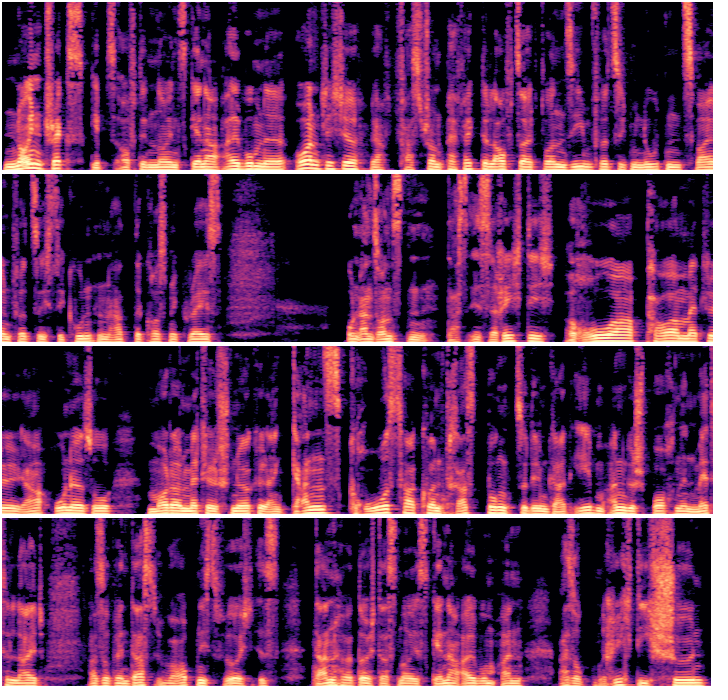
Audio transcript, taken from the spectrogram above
Neun Tracks gibt's auf dem neuen Scanner-Album. Eine ordentliche, ja, fast schon perfekte Laufzeit von 47 Minuten, 42 Sekunden hat The Cosmic Race. Und ansonsten, das ist richtig roher Power Metal, ja, ohne so Modern Metal Schnörkel, ein ganz großer Kontrastpunkt zu dem gerade eben angesprochenen Metalite. Also wenn das überhaupt nichts für euch ist, dann hört euch das neue Scanner-Album an. Also richtig schön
